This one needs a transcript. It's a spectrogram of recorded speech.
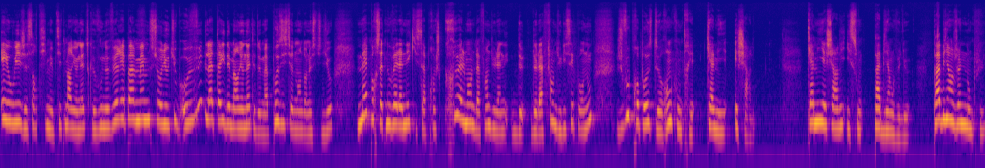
Et oui, j'ai sorti mes petites marionnettes que vous ne verrez pas même sur YouTube au vu de la taille des marionnettes et de ma positionnement dans le studio. Mais pour cette nouvelle année qui s'approche cruellement de la, fin du l'année- de, de la fin du lycée pour nous, je vous propose de rencontrer Camille et Charlie. Camille et Charlie, ils sont pas bien vieux, pas bien jeunes non plus.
